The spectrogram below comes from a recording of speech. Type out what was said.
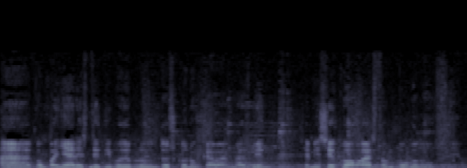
acompañar este tipo de productos con un cava más bien semiseco o hasta un poco dulce.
